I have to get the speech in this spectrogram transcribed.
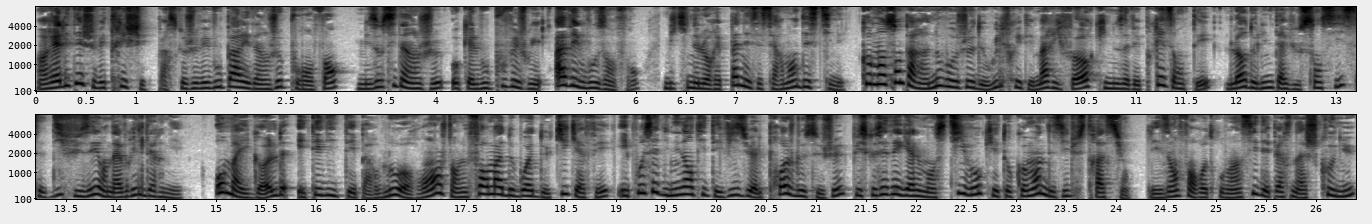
En réalité, je vais tricher parce que je vais vous parler d'un jeu pour enfants, mais aussi d'un jeu auquel vous pouvez jouer avec vos enfants, mais qui ne leur est pas nécessairement destiné. Commençons par un nouveau jeu de Wilfried et Marie-Fort qui nous avait présenté lors de l'interview 106 diffusée en avril dernier. Oh My Gold est édité par Blue Orange dans le format de boîte de Kikafé et possède une identité visuelle proche de ce jeu puisque c'est également Stivo qui est aux commandes des illustrations. Les enfants retrouvent ainsi des personnages connus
